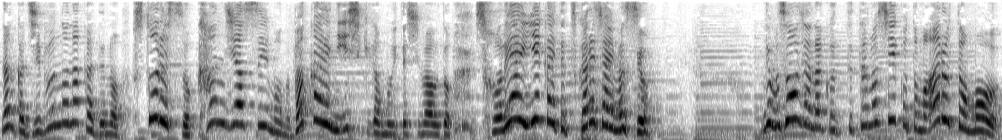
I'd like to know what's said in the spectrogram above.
なんか自分の中でのストレスを感じやすいものばかりに意識が向いてしまうとそりゃ家帰って疲れちゃいますよ。でもそうじゃなくって楽しいこともあると思う。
